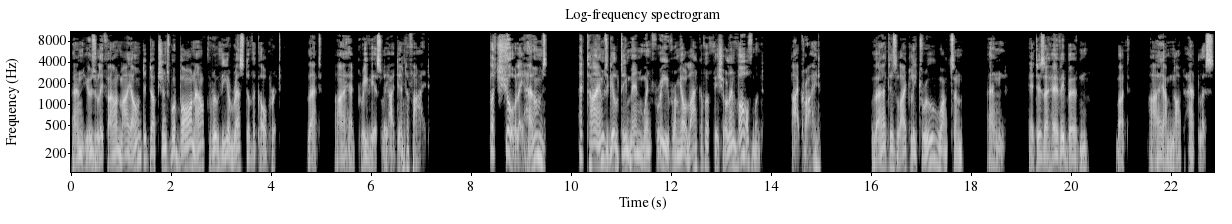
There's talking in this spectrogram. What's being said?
and usually found my own deductions were borne out through the arrest of the culprit that I had previously identified. But surely, Holmes, at times guilty men went free from your lack of official involvement, I cried. That is likely true, Watson, and it is a heavy burden, but I am not Atlas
